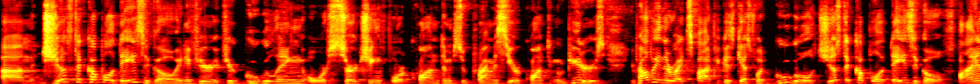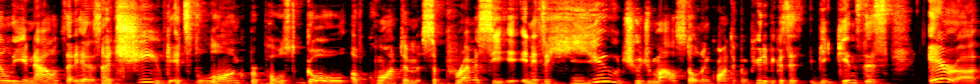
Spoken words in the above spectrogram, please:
um, just a couple of days ago, and if you're if you're googling or searching for quantum supremacy or quantum computers, you're probably in the right spot because guess what? Google just a couple of days ago finally announced that it has achieved its long proposed goal of quantum supremacy, and it's a huge, huge milestone in quantum computing because it begins this era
